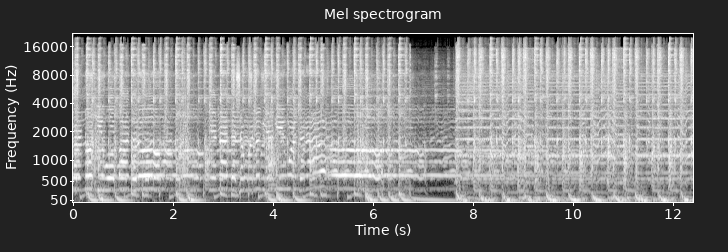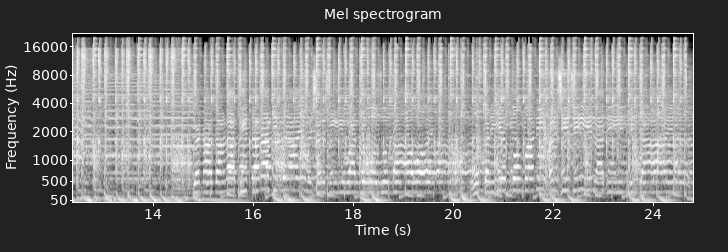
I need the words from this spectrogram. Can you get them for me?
કરનો દીવો બાંધરો. એના દશમન વ્યાની વંદનાઓ. ઘણા દાડાથી તારા દીકરા અવસરની વાતો જોતા હોય. હું કરીએ તો મારી હર્ષીજી રાજી થઈ જાય.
